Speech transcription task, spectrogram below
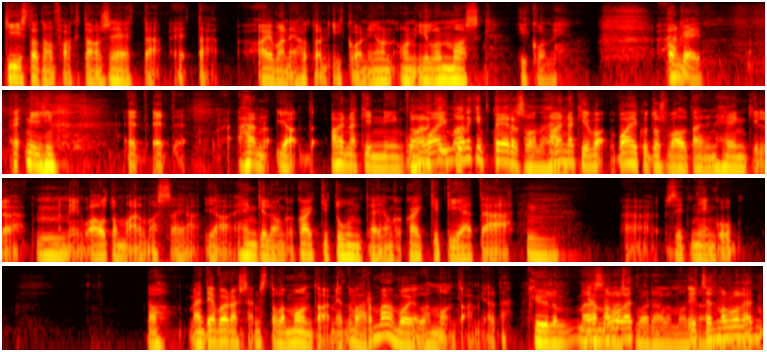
kiistaton fakta on se, että, että aivan ehdoton ikoni on, on Elon Musk. Ikoni. Okei. Okay. Niin. Et, et, hän ja ainakin, niin kuin no ainakin, vaiku- ainakin, persona, ainakin va- vaikutusvaltainen henkilö mm. niin kuin automaailmassa ja, ja henkilö, jonka kaikki tuntee, jonka kaikki tietää. Mm. Äh, Sitten niin kuin, no mä en tiedä voidaanko hänestä olla montaa mieltä, varmaan voi olla montaa mieltä. Kyllä, mä, ja mä luulen, voidaan olla montaa Itse asiassa mä luulen, että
